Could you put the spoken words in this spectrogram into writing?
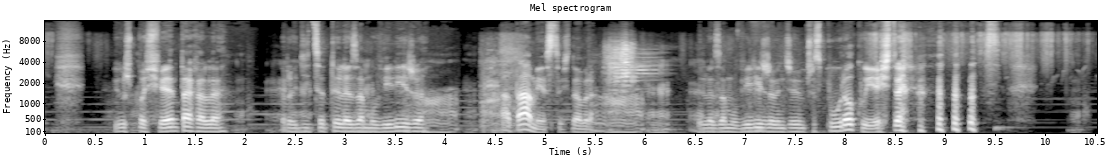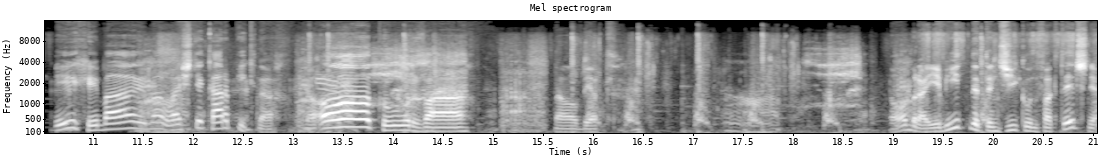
Już po świętach, ale rodzice tyle zamówili, że... A, tam jesteś, dobra. Tyle zamówili, że będziemy przez pół roku jeść teraz. I chyba, chyba właśnie karpik na... No, o kurwa! Na obiad. Dobra, jebitny ten dzikun, faktycznie.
